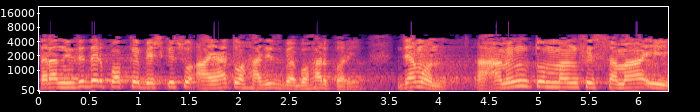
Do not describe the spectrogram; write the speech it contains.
তারা নিজেদের পক্ষে বেশ কিছু আয়াত ও হাদিস ব্যবহার করে। যেমন সামাই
